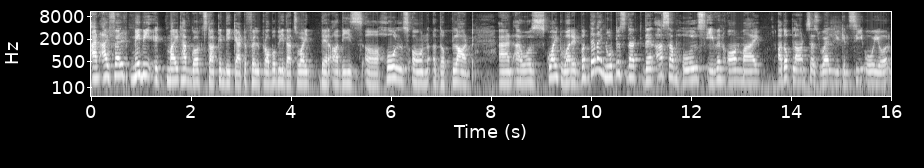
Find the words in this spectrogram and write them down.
and I felt maybe it might have got stuck in the cataphyll. Probably that's why there are these uh, holes on the plant. And I was quite worried. But then I noticed that there are some holes even on my other plants as well. You can see over here.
